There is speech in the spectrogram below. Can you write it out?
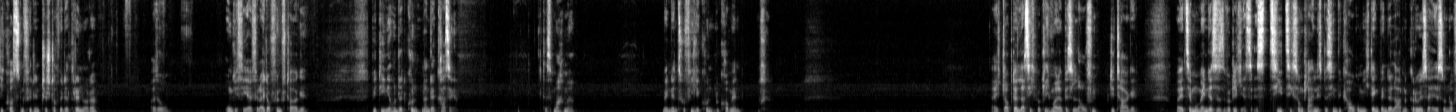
die Kosten für den Tisch doch wieder drin, oder? Also ungefähr, vielleicht auch fünf Tage. Bediene 100 Kunden an der Kasse. Das machen wir. Wenn denn zu viele Kunden kommen. Ja, ich glaube, da lasse ich wirklich mal ein bisschen laufen, die Tage. Weil jetzt im Moment ist es wirklich, es, es zieht sich so ein kleines bisschen wie Kaugummi. Ich denke, wenn der Laden größer ist und noch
